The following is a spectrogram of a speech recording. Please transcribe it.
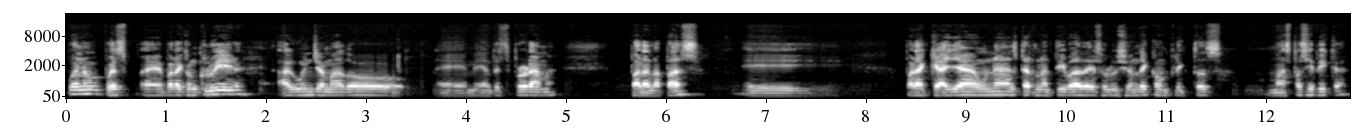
Bueno, pues eh, para concluir, hago un llamado eh, mediante este programa para la paz, eh, para que haya una alternativa de solución de conflictos más pacífica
